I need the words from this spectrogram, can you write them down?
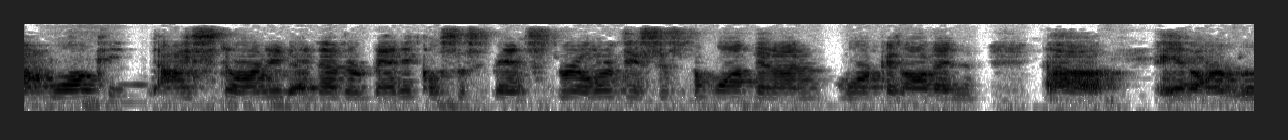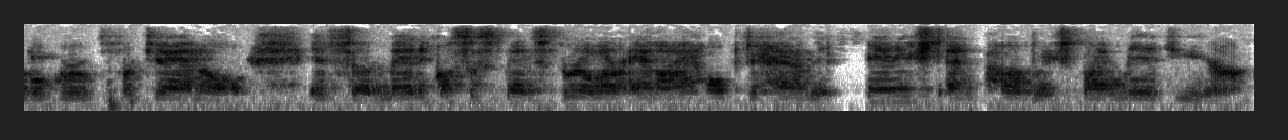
am working. I started another medical suspense thriller. This is the one that I'm working on in uh, in our little group for Jano. It's a medical suspense thriller, and I hope to have it finished and published by mid-year.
